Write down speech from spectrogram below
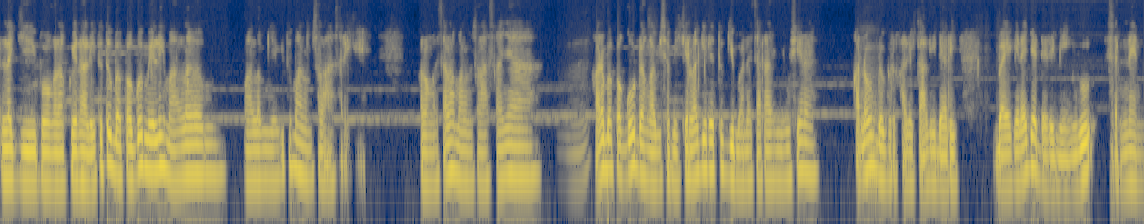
lagi mau ngelakuin hal itu tuh bapak gue milih malam malamnya gitu malam selasa ya kayak kalau nggak salah malam selasanya Hmm. karena bapak gue udah nggak bisa mikir lagi deh tuh gimana cara nyusirnya karena udah berkali-kali dari bayangin aja dari minggu senin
